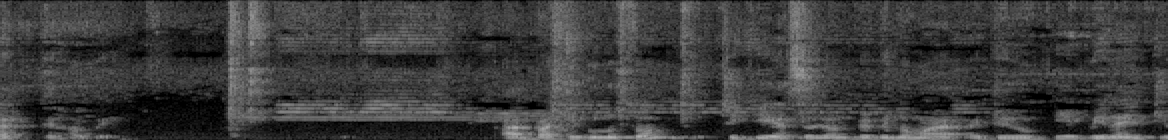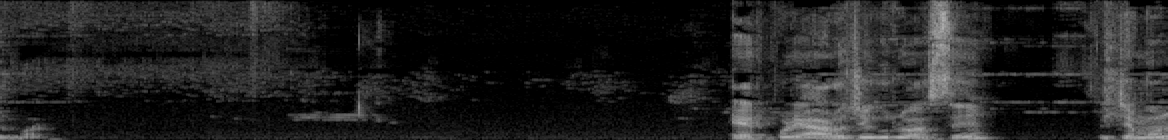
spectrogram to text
রাখতে হবে। আর বাকিগুলো তো ঠিকই আছে, যেমন পেপিলোমা এটিও কি? বিনাইন টিউমার এরপরে আরও যেগুলো আছে, যেমন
